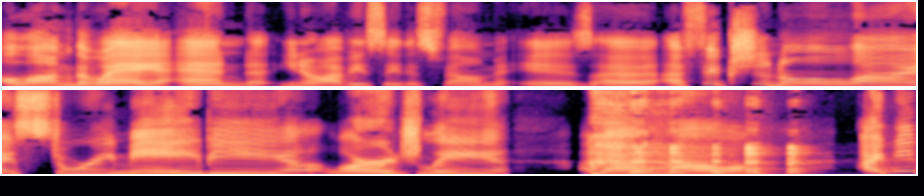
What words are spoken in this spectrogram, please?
along the way. And, you know, obviously this film is a, a fictionalized story, maybe largely about how. I mean,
